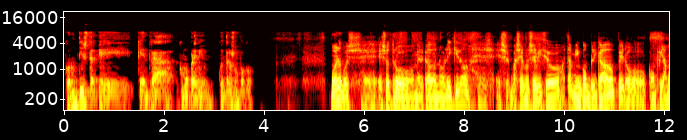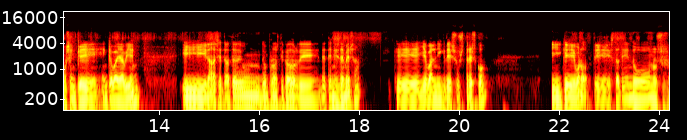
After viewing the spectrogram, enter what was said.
con un tister que, que entra como premium. Cuéntanos un poco. Bueno, pues eh, es otro mercado no líquido, es, va a ser un servicio también complicado, pero confiamos en que, en que vaya bien. Y nada, se trata de un, de un pronosticador de, de, tenis de mesa que lleva el nick de Sustresco y que, bueno, está teniendo unos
